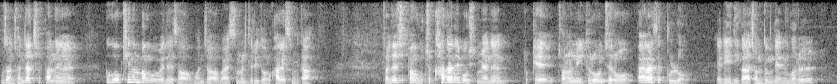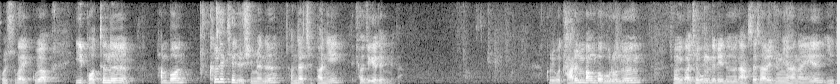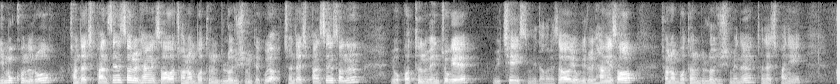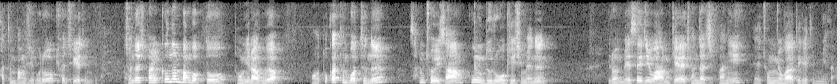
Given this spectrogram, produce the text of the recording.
우선 전자칠판을 끄고 키는 방법에 대해서 먼저 말씀을 드리도록 하겠습니다. 전자칠판 우측 하단에 보시면은 이렇게 전원이 들어온 채로 빨간색 불로 LED가 점등되는 것을 볼 수가 있고요. 이 버튼을 한번 클릭해 주시면은 전자칠판이 켜지게 됩니다. 그리고 다른 방법으로는 저희가 제공드리는 액세서리 중에 하나인 이 리모컨으로 전자칠판 센서를 향해서 전원 버튼을 눌러주시면 되고요. 전자칠판 센서는 이 버튼 왼쪽에 위치해 있습니다. 그래서 여기를 향해서 전원 버튼을 눌러주시면은 전자칠판이 같은 방식으로 켜지게 됩니다. 전자칠판을 끄는 방법도 동일하고요. 어, 똑같은 버튼을 3초 이상 꾹 누르고 계시면은 이런 메시지와 함께 전자칠판이 예, 종료가 되게 됩니다.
